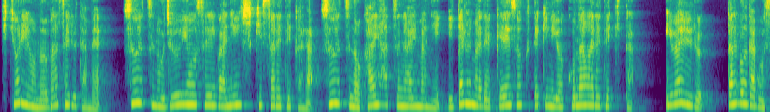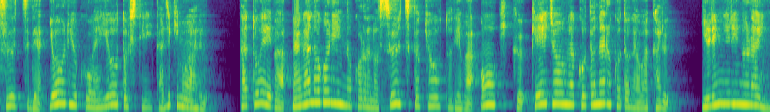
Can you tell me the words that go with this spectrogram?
飛距離を伸ばせるため、スーツの重要性が認識されてからスーツの開発が今に至るまで継続的に行われてきた。いわゆる、ダボダボスーツで揚力を得ようとしていた時期もある。例えば長野五輪の頃のスーツと京都では大きく形状が異なることがわかる。ギリギリのライン、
